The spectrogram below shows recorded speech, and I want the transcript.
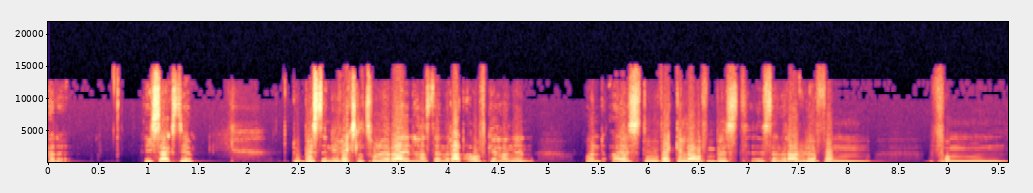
Hatte, ich sag's dir. Du bist in die Wechselzone rein, hast dein Rad aufgehangen und als du weggelaufen bist, ist dein Rad wieder vom, vom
